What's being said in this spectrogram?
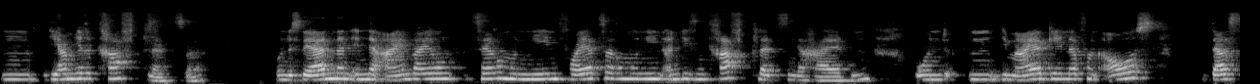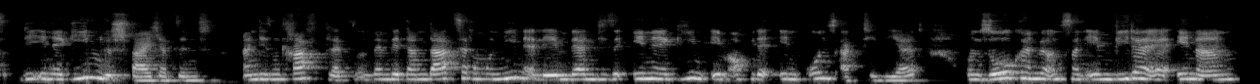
hm, die haben ihre Kraftplätze. Und es werden dann in der Einweihung Zeremonien, Feuerzeremonien an diesen Kraftplätzen gehalten. Und hm, die Maya gehen davon aus, dass die Energien gespeichert sind an diesen Kraftplätzen. Und wenn wir dann da Zeremonien erleben, werden diese Energien eben auch wieder in uns aktiviert. Und so können wir uns dann eben wieder erinnern,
